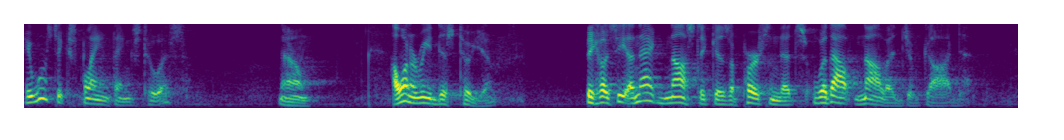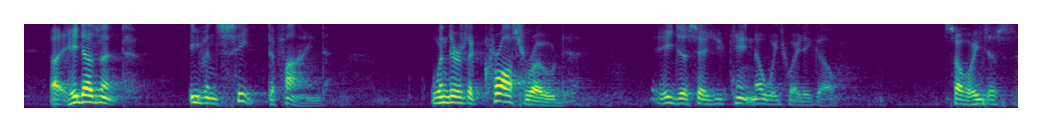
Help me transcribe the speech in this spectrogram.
he wants to explain things to us. Now, I want to read this to you. Because, see, an agnostic is a person that's without knowledge of God. Uh, he doesn't even seek to find when there's a crossroad, he just says you can't know which way to go. So he just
